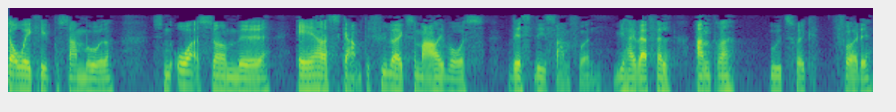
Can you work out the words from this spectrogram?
Dog ikke helt på samme måde. Sådan ord som øh, ære og skam, det fylder ikke så meget i vores vestlige samfund. Vi har i hvert fald andre udtryk for det.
